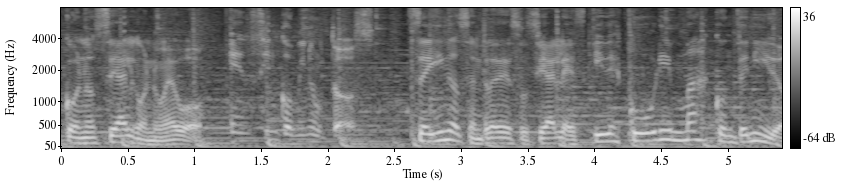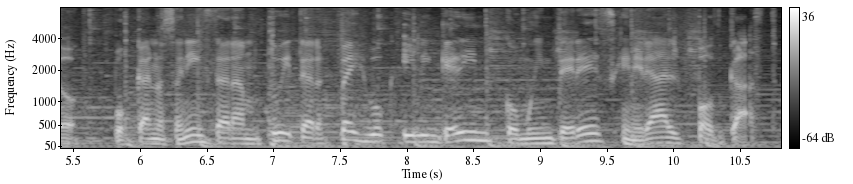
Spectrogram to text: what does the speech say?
Conoce algo nuevo en 5 minutos. Seguinos en redes sociales y descubrí más contenido. Búscanos en Instagram, Twitter, Facebook y LinkedIn como Interés General Podcast.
